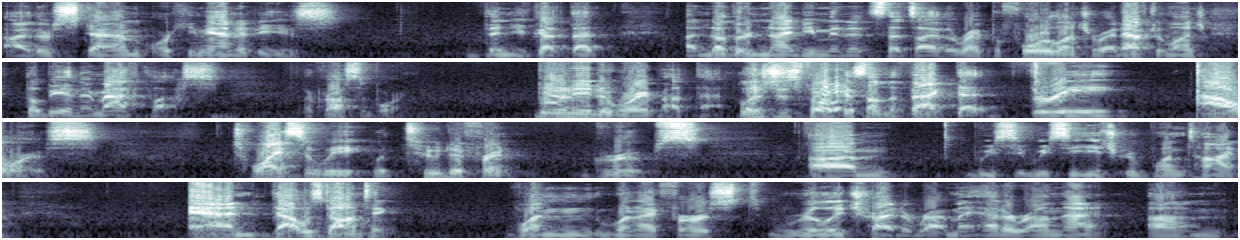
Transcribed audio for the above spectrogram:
either STEM or humanities. Then you've got that another 90 minutes that's either right before lunch or right after lunch. They'll be in their math class across the board. We don't need to worry about that. Let's just focus on the fact that three hours twice a week with two different groups. Um, we see we see each group one time, and that was daunting when when I first really tried to wrap my head around that. Um,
